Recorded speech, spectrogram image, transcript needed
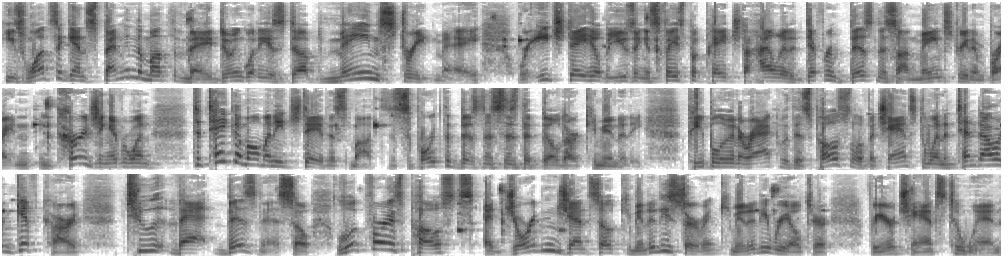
he's once again spending the month of May doing what he has dubbed Main Street May, where each day he'll be using his Facebook page to highlight a different business on Main Street in Brighton, encouraging everyone to take a moment each day this month to support the businesses that build our community. People who interact with his post will have a chance to win a $10 gift card to that business. So Look for his posts at Jordan Genso, community servant, community realtor, for your chance to win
